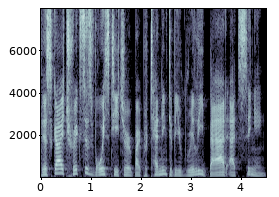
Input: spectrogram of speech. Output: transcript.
This guy tricks his voice teacher by pretending to be really bad at singing.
